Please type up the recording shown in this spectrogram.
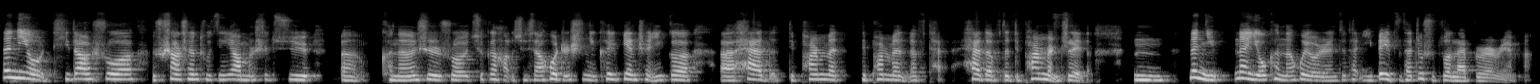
那你有提到说上升途径，要么是去，嗯，可能是说去更好的学校，或者是你可以变成一个呃 head department department of head of the department 之类的，嗯，那你那有可能会有人就他一辈子他就是做 librarian 吗？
